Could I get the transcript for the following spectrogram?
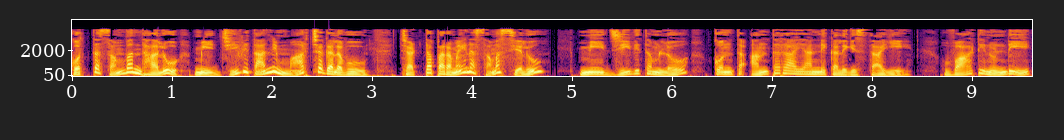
కొత్త సంబంధాలు మీ జీవితాన్ని మార్చగలవు. చట్టపరమైన సమస్యలు మీ జీవితంలో కొంత అంతరాయాన్ని కలిగిస్తాయి. వాటి నుండి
